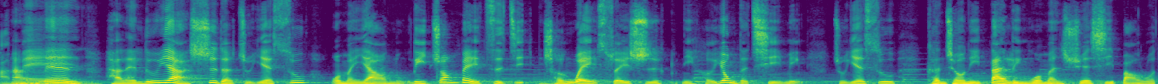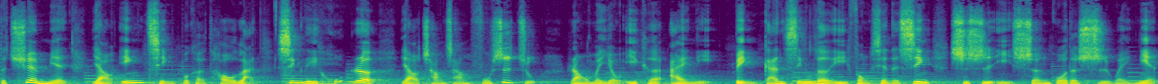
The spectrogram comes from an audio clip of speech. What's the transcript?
阿门，哈利路亚！是的，主耶稣，我们要努力装备自己，成为随时你合用的器皿。主耶稣，恳求你带领我们学习保罗的劝勉，要殷勤，不可偷懒，心里火热，要常常服侍主。让我们有一颗爱你并甘心乐意奉献的心，时时以神国的事为念。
